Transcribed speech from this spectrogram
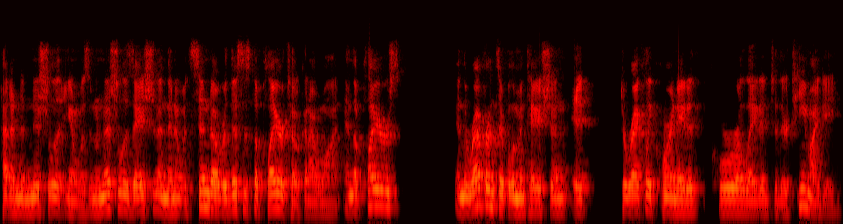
had an initial, you know, was an initialization, and then it would send over, this is the player token I want. And the players in the reference implementation, it directly coordinated correlated to their team ID.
